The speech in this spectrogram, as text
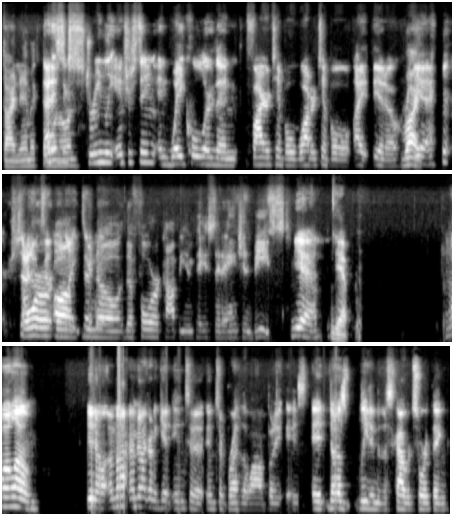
dynamic. That going is on. extremely interesting and way cooler than Fire Temple, Water Temple. I, you know, Right. Yeah, or Temple, um, Light you know the four copy and pasted ancient beasts. yeah. yep. Well, um, you know, I'm not, I'm not going to get into into Breath of the Wild, but it, it's it does lead into the Skyward Sword thing.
